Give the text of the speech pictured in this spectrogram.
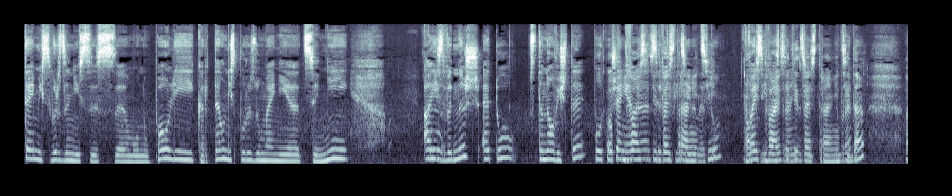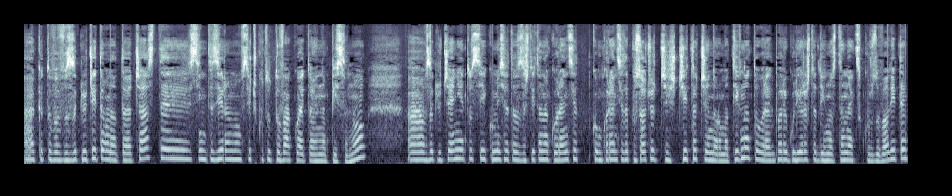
теми свързани с монополи, картелни споразумения, цени, а изведнъж ето становище по отношение От 22 на страници. От 22, 22 страници, да. А, като в заключителната част е синтезирано всичкото това, което е написано. А, в заключението си Комисията за защита на конкуренцията, конкуренцията посочва, че счита, че нормативната уредба, регулираща дейността на екскурзоводите,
